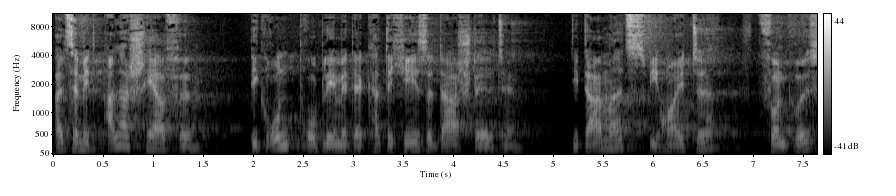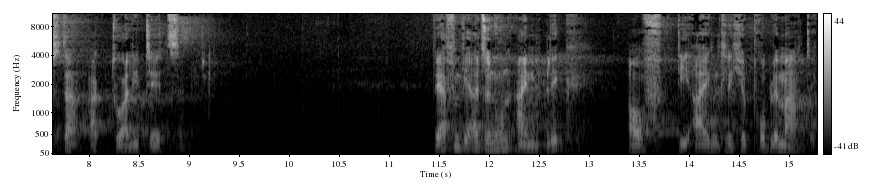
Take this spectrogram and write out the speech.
als er mit aller Schärfe die Grundprobleme der Katechese darstellte, die damals wie heute von größter Aktualität sind. Werfen wir also nun einen Blick auf die eigentliche Problematik.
